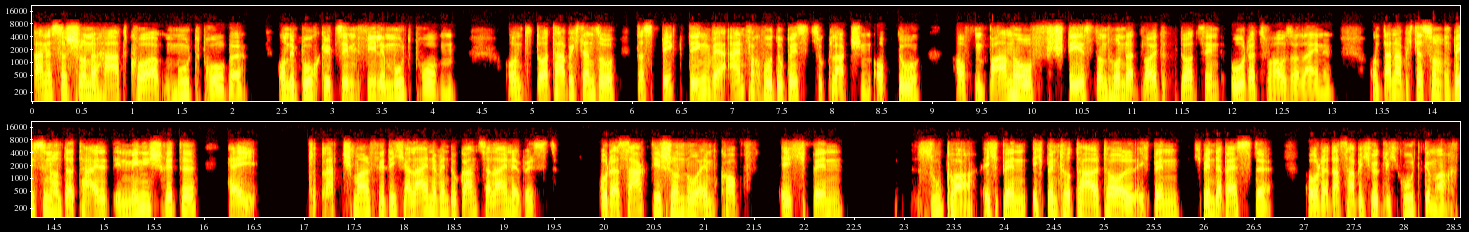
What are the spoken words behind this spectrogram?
dann ist das schon eine Hardcore-Mutprobe. Und im Buch gibt's eben viele Mutproben. Und dort habe ich dann so, das Big Ding wäre einfach, wo du bist, zu klatschen. Ob du auf dem Bahnhof stehst und 100 Leute dort sind oder zu Hause alleine. Und dann habe ich das so ein bisschen unterteilt in Minischritte. Hey, klatsch mal für dich alleine, wenn du ganz alleine bist. Oder sag dir schon nur im Kopf, ich bin super, ich bin, ich bin total toll, ich bin, ich bin der Beste. Oder das habe ich wirklich gut gemacht.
